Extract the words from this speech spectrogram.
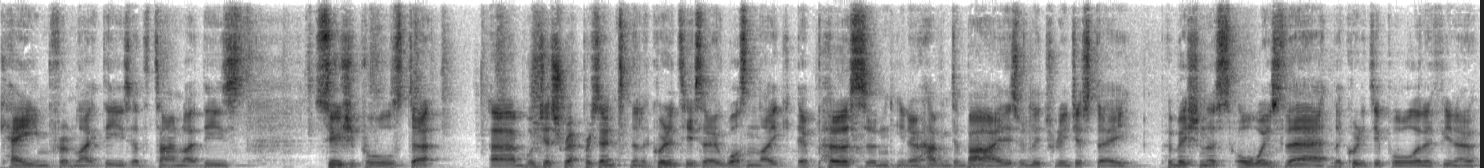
came from like these at the time like these sushi pools that um, were just representing the liquidity. So it wasn't like a person, you know, having to buy. This was literally just a permissionless, always there liquidity pool. And if you know,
